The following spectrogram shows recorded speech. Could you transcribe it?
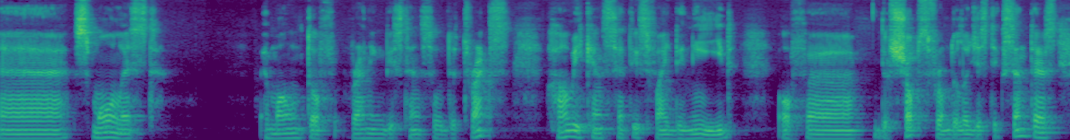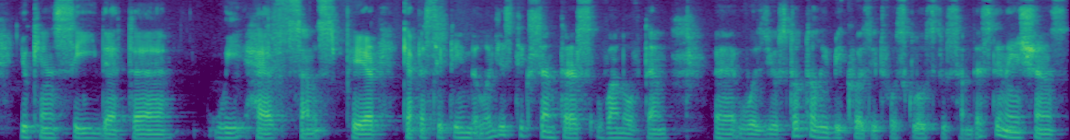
uh, smallest amount of running distance of the trucks, how we can satisfy the need of uh, the shops from the logistics centers. You can see that uh, we have some spare capacity in the logistics centers. One of them uh, was used totally because it was close to some destinations,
